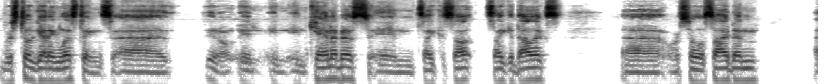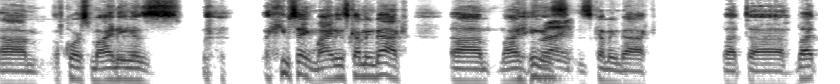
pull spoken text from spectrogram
we're still getting listings. Uh, you know, in, in, in cannabis and psychedelics uh, or psilocybin. Um, of course, mining is. I keep saying mining's coming back. Um, mining right. is, is coming back. But uh, but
